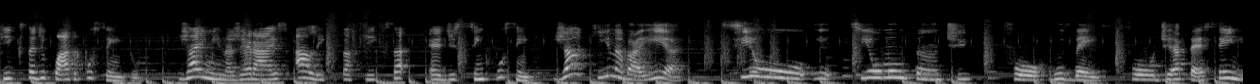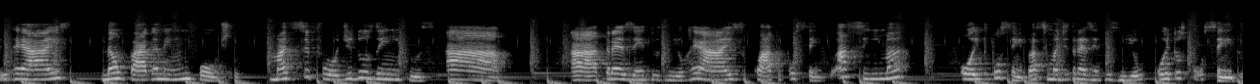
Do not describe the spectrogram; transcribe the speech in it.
fixa de 4%. Já em Minas Gerais, a alíquota fixa é de 5%. Já aqui na Bahia, se o, se o montante for dos bens for de até 100 mil reais, não paga nenhum imposto. Mas se for de 200 a a 300 mil reais, 4%. Acima, 8%. Acima de 300 mil, 8%.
